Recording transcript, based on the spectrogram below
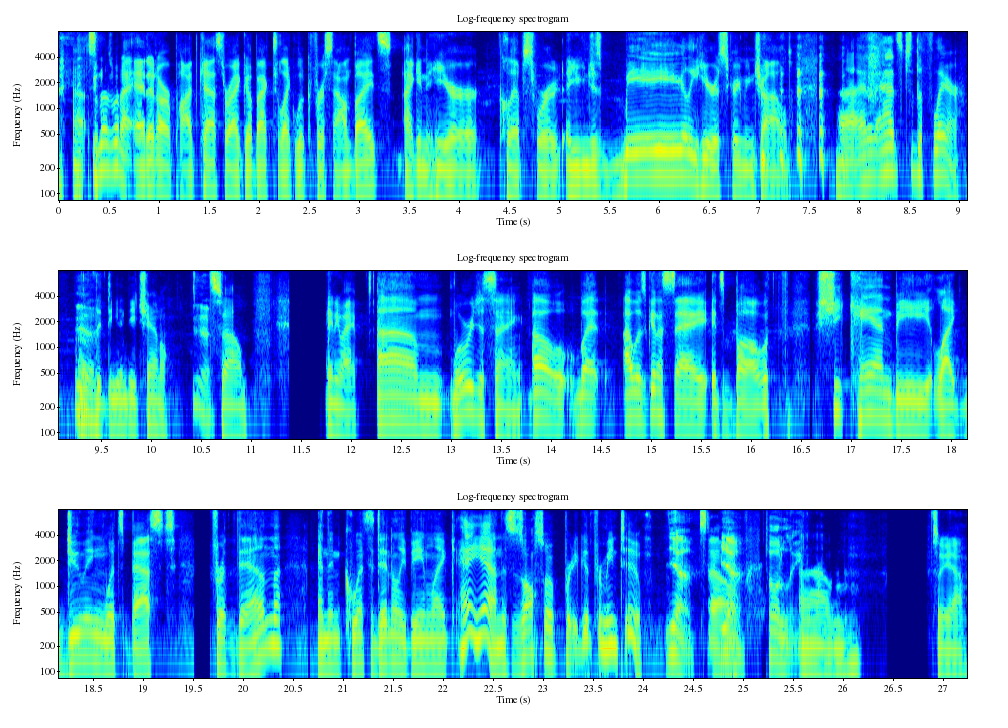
Uh, sometimes when I edit our podcast or I go back to like look for sound bites, I can hear clips where you can just barely hear a screaming child, uh, and it adds to the flair Yeah. of the D and D channel. Yeah. So, anyway, um, what were we just saying? Oh, but I was gonna say it's both. She can be like doing what's best for them, and then coincidentally being like, "Hey, yeah, and this is also pretty good for me too." yeah, So, yeah, totally. um, so yeah.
